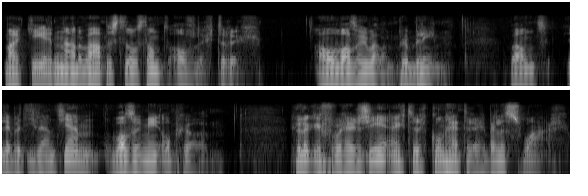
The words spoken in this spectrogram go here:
maar keerde na de wapenstilstand al vlucht terug. Al was er wel een probleem, want Le Petit Vingtième was ermee opgehouden. Gelukkig voor Hergé echter kon hij terecht bij Le Soir,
